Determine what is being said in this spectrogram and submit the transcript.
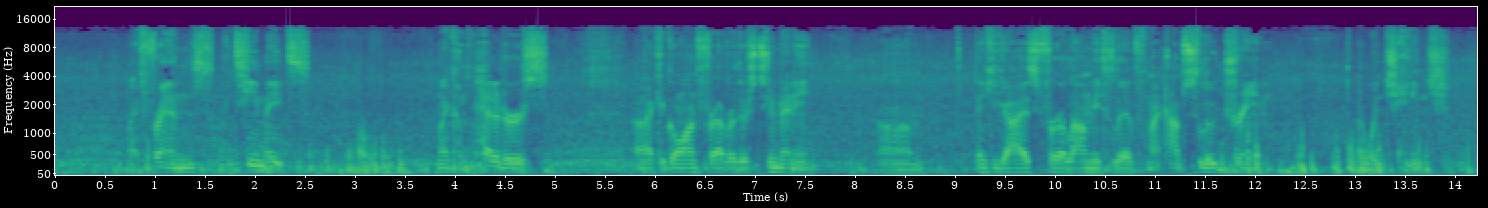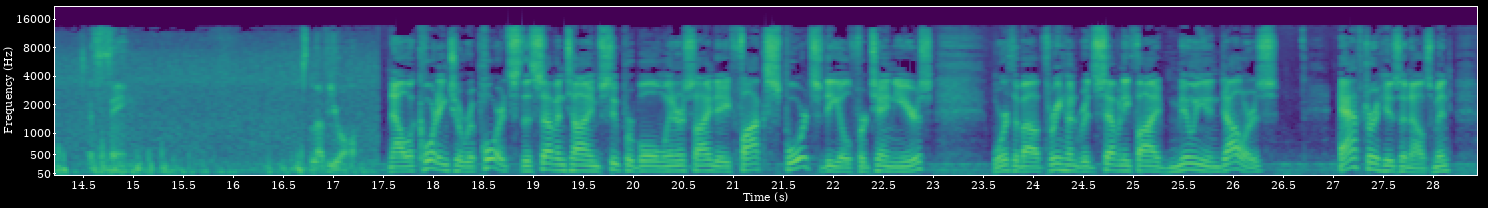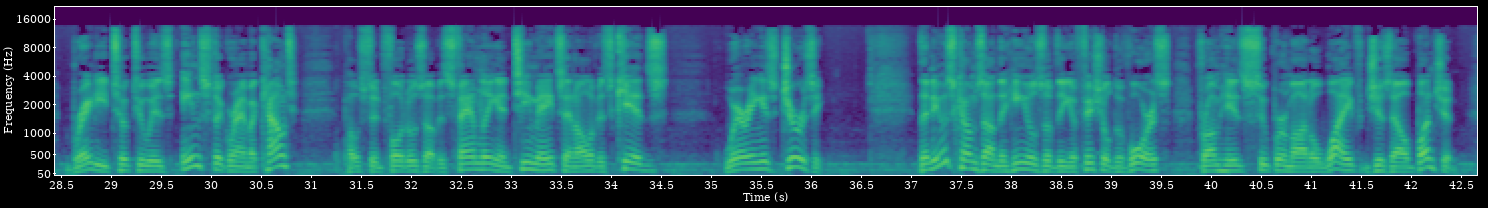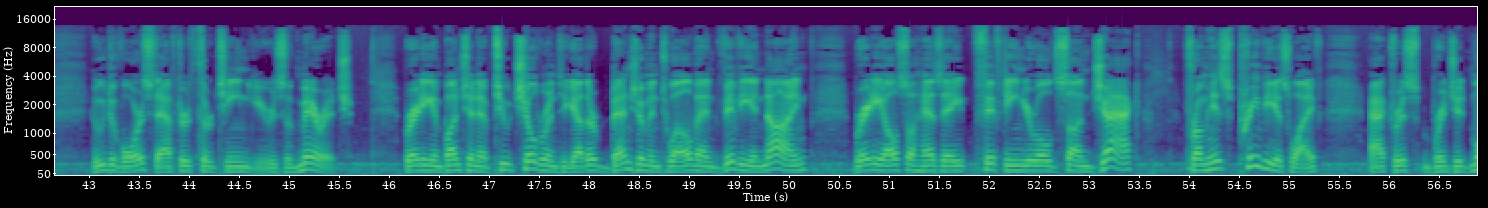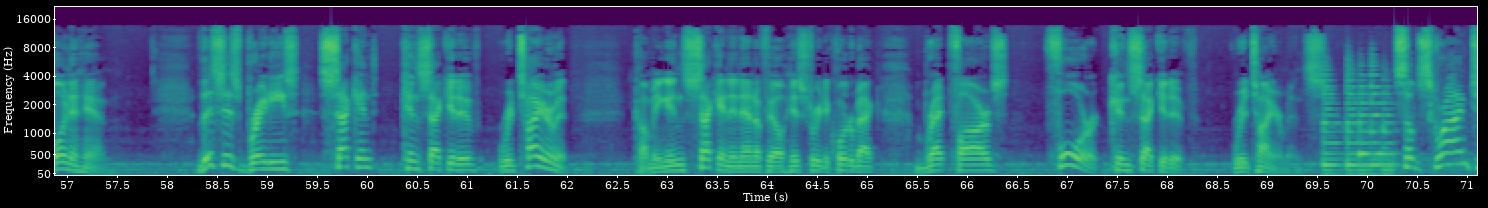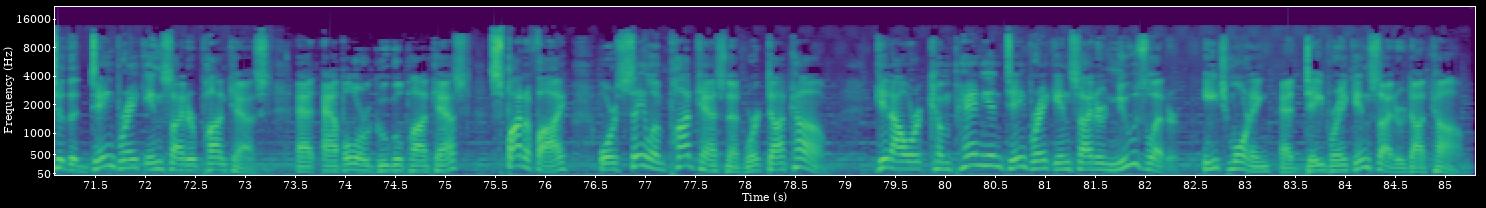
friends, my teammates, my competitors. Uh, I could go on forever. There's too many. Um, thank you guys for allowing me to live my absolute dream. I wouldn't change a thing. Love you all. Now, according to reports, the seven time Super Bowl winner signed a Fox Sports deal for 10 years, worth about $375 million. After his announcement, Brady took to his Instagram account, posted photos of his family and teammates and all of his kids wearing his jersey. The news comes on the heels of the official divorce from his supermodel wife, Gisele Bundchen who divorced after 13 years of marriage. Brady and Bundchen have two children together, Benjamin 12 and Vivian 9. Brady also has a 15 year old son, Jack, from his previous wife, actress Bridget Moynahan. This is Brady's second consecutive retirement, coming in second in NFL history to quarterback Brett Favre's four consecutive retirements. Subscribe to the Daybreak Insider podcast at Apple or Google Podcast, Spotify, or SalemPodcastNetwork.com. Get our companion Daybreak Insider newsletter each morning at DaybreakInsider.com.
